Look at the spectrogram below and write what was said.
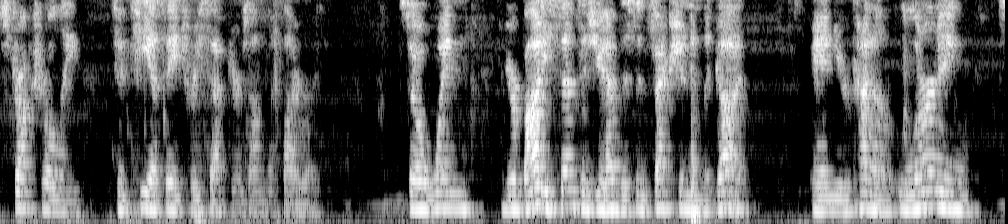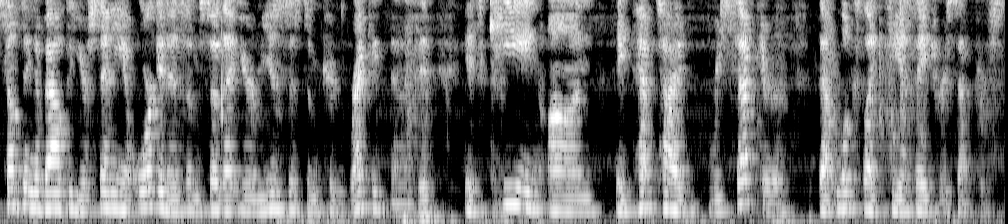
structurally to TSH receptors on the thyroid. So when your body senses you have this infection in the gut and you're kind of learning something about the Yersinia organism so that your immune system could recognize it, it's keying on a peptide receptor that looks like TSH receptors.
